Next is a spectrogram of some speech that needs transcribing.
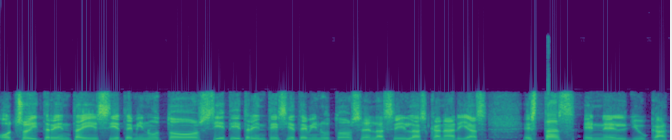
8 y 37 minutos, 7 y 37 minutos en las Islas Canarias. Estás en el Yucat.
